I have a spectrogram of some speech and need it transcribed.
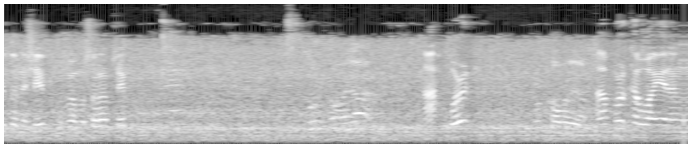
Ang niluto na, Chef. Mukhang masarap, Chef. Kawayan. Ha? Pork? Kawayan. Ah, pork Hawaiian ang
